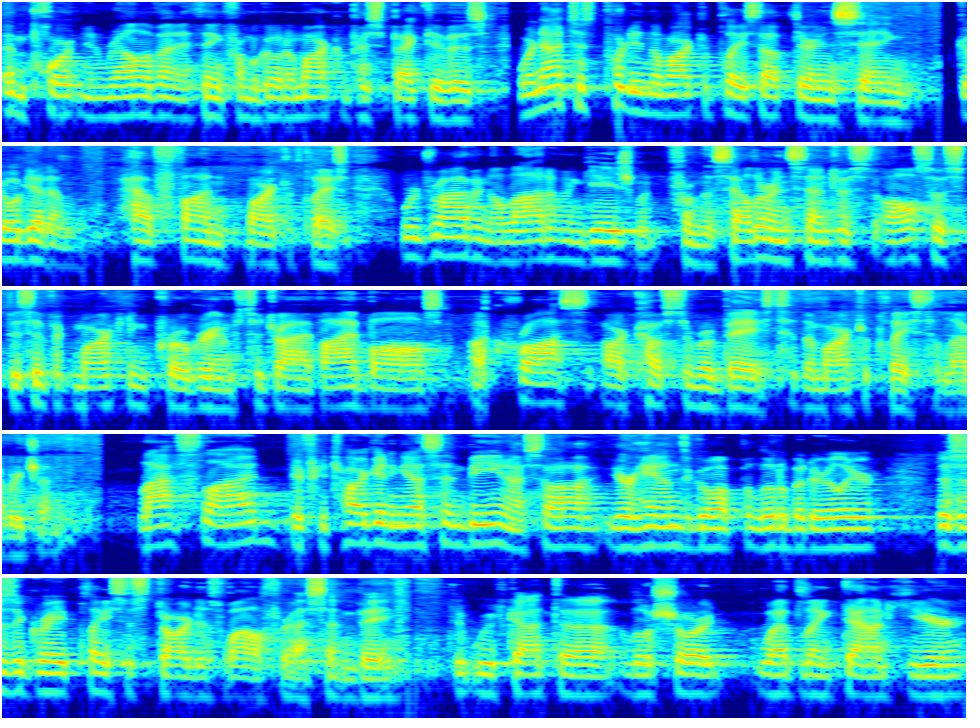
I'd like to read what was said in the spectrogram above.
important and relevant, I think, from a go-to-market perspective is we're not just putting the marketplace up there and saying, go get them, have fun, marketplace. We're driving a lot of engagement from the seller incentives to also specific marketing programs to drive eyeballs across our customer base to the marketplace to leverage it. Last slide. If you're targeting SMB, and I saw your hands go up a little bit earlier, this is a great place to start as well for SMB. We've got a little short web link down here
